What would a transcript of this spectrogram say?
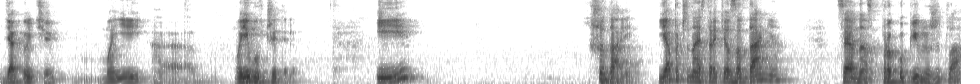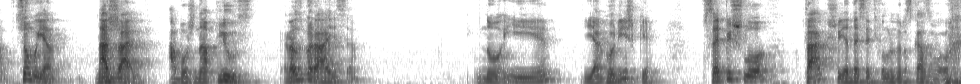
дякуючи моїй, е, моєму вчителю. І що далі? Я починаю з третього завдання. Це в нас про купівлю житла. В цьому я, на жаль, або ж на плюс розбираюся. Ну і як горішки, все пішло так, що я 10 хвилин розказував,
